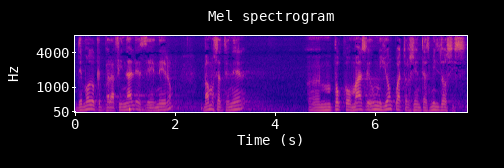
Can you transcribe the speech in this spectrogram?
De modo que para finales de enero vamos a tener um, un poco más de un millón cuatrocientas mil dosis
